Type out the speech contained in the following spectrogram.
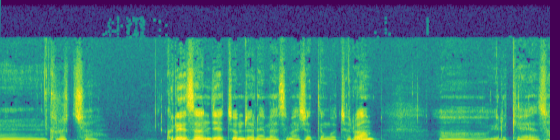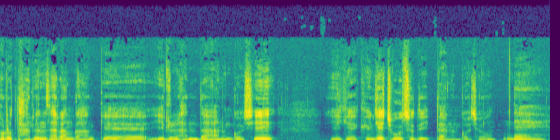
음, 그렇죠. 그래서 이제 좀 전에 말씀하셨던 것처럼 어 이렇게 서로 다른 사람과 함께 일을 한다 하는 것이 이게 굉장히 좋을 수도 있다는 거죠. 네.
